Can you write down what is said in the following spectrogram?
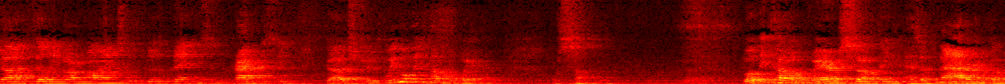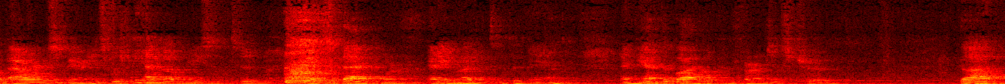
God, filling our minds with good things, and practicing God's truth, we will become aware of something. We'll become aware of something as a matter of our experience, which we have no reason to expect or any right to demand. And yet the Bible confirms it's true. God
